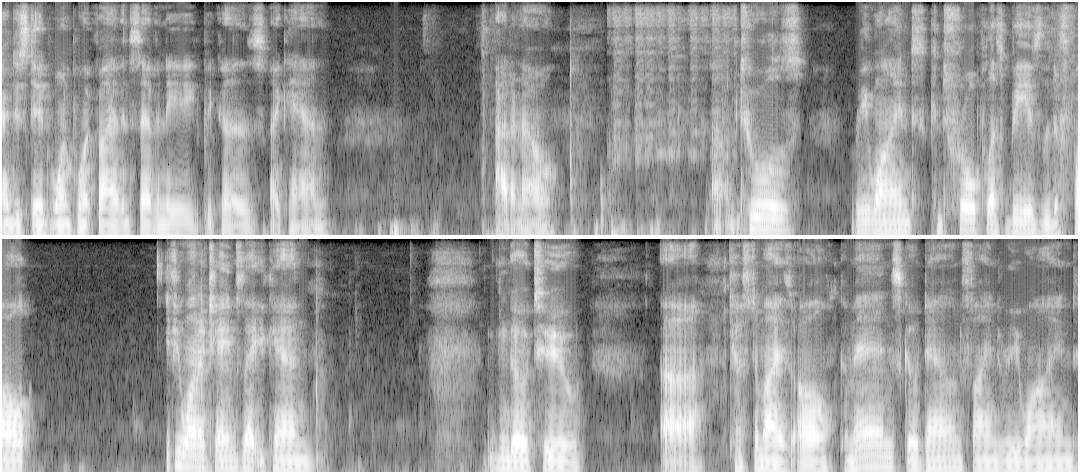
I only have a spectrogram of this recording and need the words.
I just did 1.5 and 70 because I can. I don't know. Um, tools, rewind, control plus B is the default. If you want to change that, you can you can go to uh, customize all commands, go down, find rewind,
